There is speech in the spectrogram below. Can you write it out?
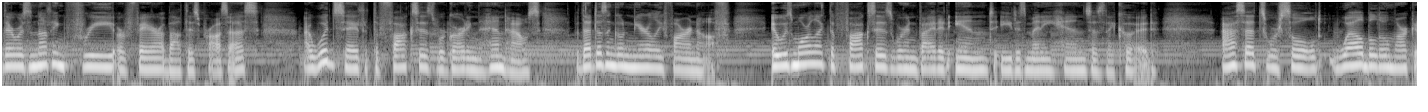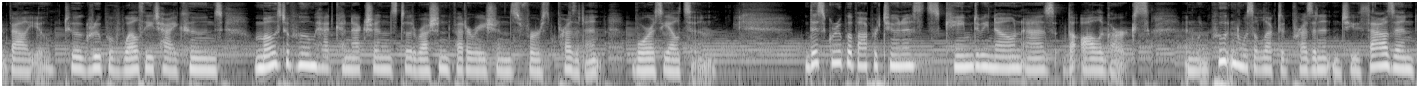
there was nothing free or fair about this process. I would say that the foxes were guarding the henhouse, but that doesn't go nearly far enough. It was more like the foxes were invited in to eat as many hens as they could. Assets were sold well below market value to a group of wealthy tycoons, most of whom had connections to the Russian Federation's first president, Boris Yeltsin. This group of opportunists came to be known as the oligarchs, and when Putin was elected president in 2000,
